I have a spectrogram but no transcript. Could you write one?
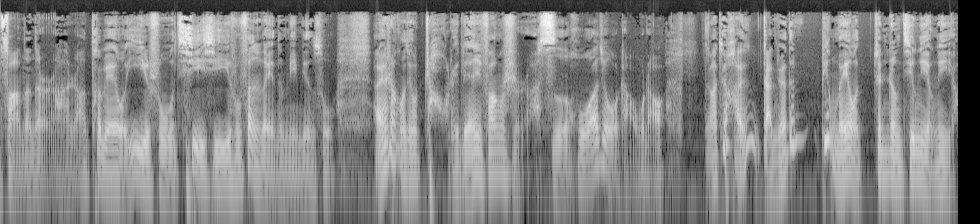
放在那儿啊，然后特别有艺术气息、艺术氛围的民民宿，哎，然后我就找这联系方式啊，死活就找不着，啊，就好像感觉他。并没有真正经营一样，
